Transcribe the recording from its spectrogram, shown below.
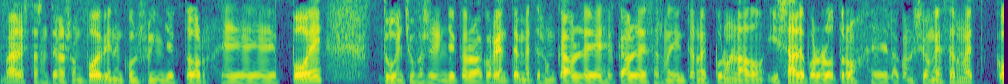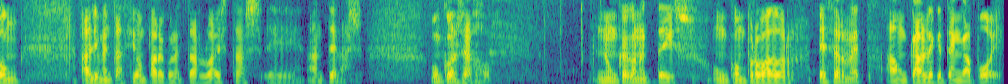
¿vale? Estas antenas son PoE, vienen con su inyector PoE Tú enchufas el inyector a la corriente, metes un cable, el cable Ethernet de Internet por un lado y sale por el otro eh, la conexión Ethernet con alimentación para conectarlo a estas eh, antenas. Un consejo, nunca conectéis un comprobador Ethernet a un cable que tenga PoE,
